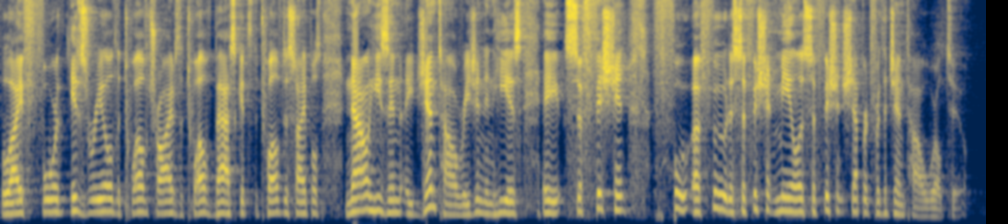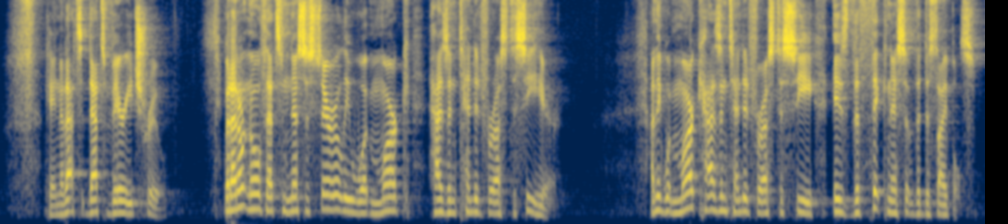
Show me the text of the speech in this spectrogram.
life for Israel, the 12 tribes, the 12 baskets, the 12 disciples, now he's in a Gentile region and he is a sufficient uh, food, a sufficient meal, a sufficient shepherd for the Gentile world, too. Okay, now that's, that's very true. But I don't know if that's necessarily what Mark has intended for us to see here. I think what Mark has intended for us to see is the thickness of the disciples.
